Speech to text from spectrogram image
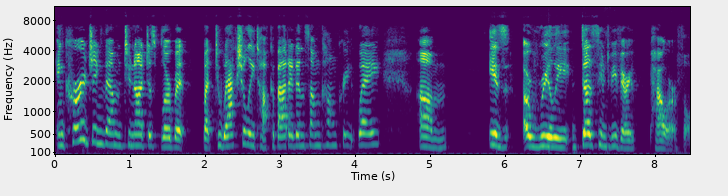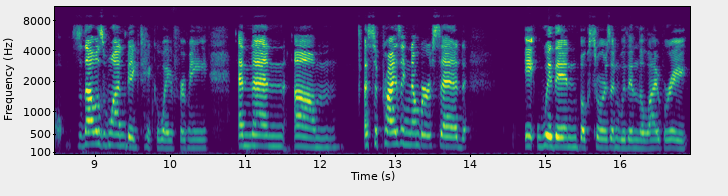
encouraging them to not just blurb it, but to actually talk about it in some concrete way, um, is a really does seem to be very powerful. So that was one big takeaway for me. And then um, a surprising number said it, within bookstores and within the library.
